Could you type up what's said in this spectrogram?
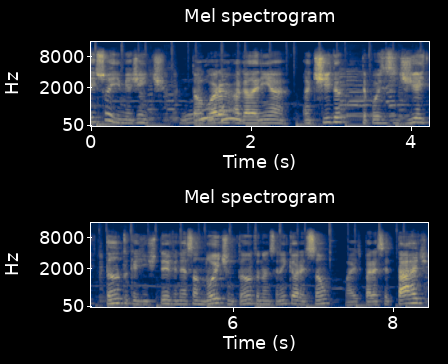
É isso aí, minha gente. Então agora a galerinha antiga, depois desse dia e tanto que a gente teve, nessa noite um tanto, né? não sei nem que horas são, mas parece ser tarde,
